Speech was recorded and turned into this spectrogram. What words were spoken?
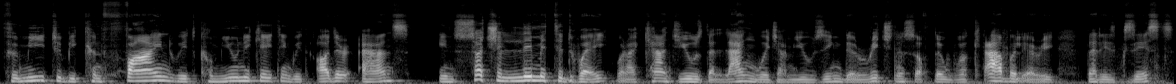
for me to be confined with communicating with other ants in such a limited way where I can't use the language I'm using, the richness of the vocabulary that exists,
